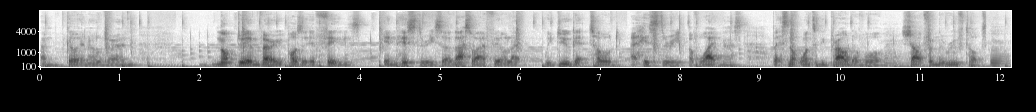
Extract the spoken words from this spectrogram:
and going over and not doing very positive things in history. So that's why I feel like we do get told a history of whiteness, but it's not one to be proud of or mm. shout from the rooftops. Mm.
